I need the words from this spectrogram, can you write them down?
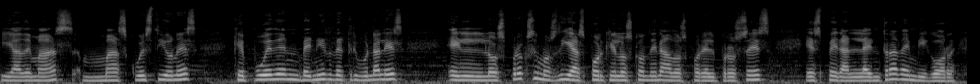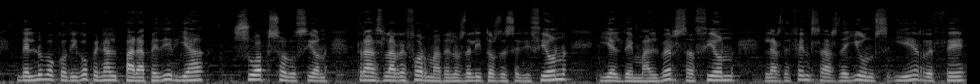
y además más cuestiones que pueden venir de tribunales en los próximos días porque los condenados por el proceso esperan la entrada en vigor del nuevo Código Penal para pedir ya su absolución. Tras la reforma de los delitos de sedición y el de malversación, las defensas de Junts y RC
